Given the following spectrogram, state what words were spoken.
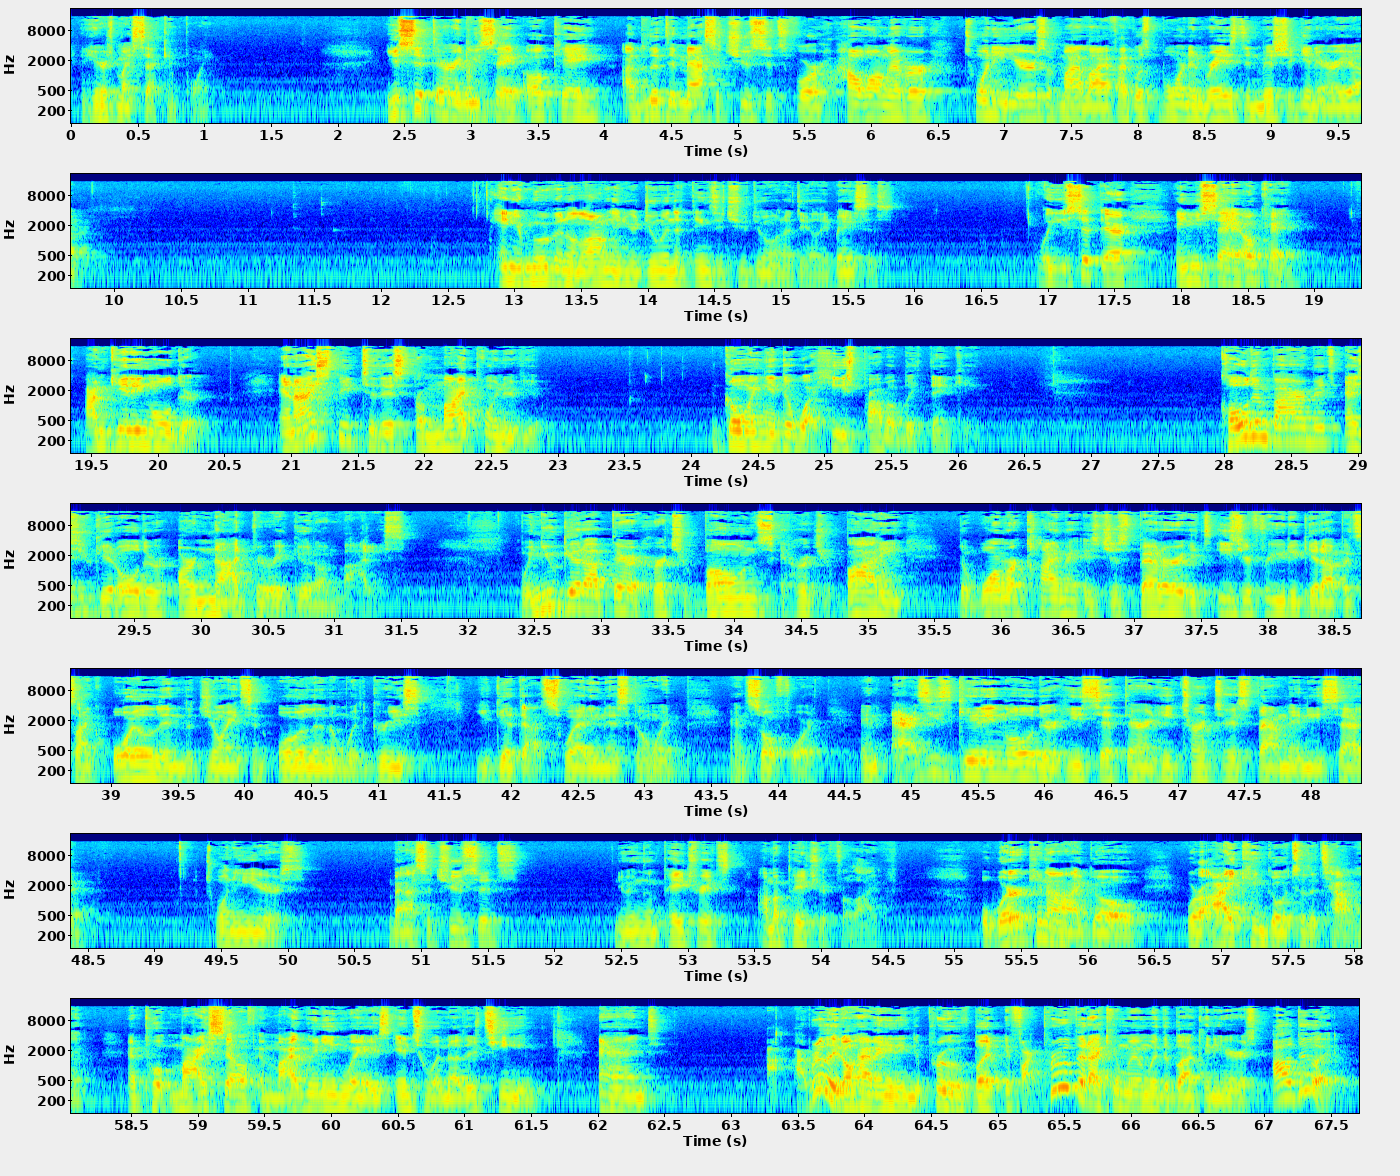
And here's my second point. You sit there and you say, okay, I've lived in Massachusetts for how long ever, 20 years of my life. I was born and raised in Michigan area. And you're moving along and you're doing the things that you do on a daily basis. Well, you sit there and you say, okay, I'm getting older. And I speak to this from my point of view, going into what he's probably thinking. Cold environments as you get older are not very good on bodies. When you get up there, it hurts your bones, it hurts your body. The warmer climate is just better. It's easier for you to get up. It's like oiling the joints and oiling them with grease. You get that sweatiness going and so forth. And as he's getting older, he sat there and he turned to his family and he said, 20 years, Massachusetts, New England Patriots, I'm a Patriot for life. Well, where can I go where I can go to the talent and put myself and my winning ways into another team and I really don't have anything to prove, but if I prove that I can win with the Buccaneers, I'll do it.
